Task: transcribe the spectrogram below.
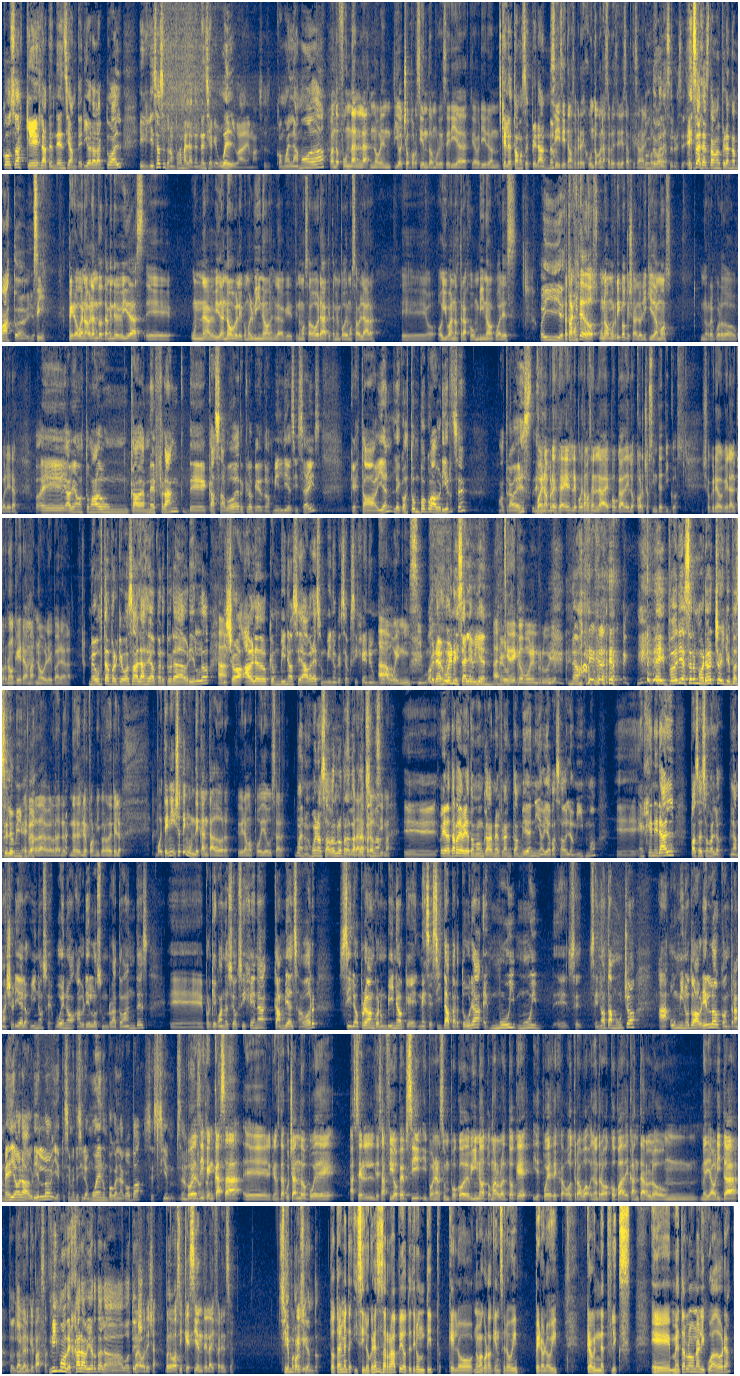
cosas, que es la tendencia anterior a la actual y que quizás se transforma en la tendencia que vuelva además. Como en la moda, Cuando fundan las 98% de hamburgueserías que abrieron. que lo estamos esperando. Sí, sí, estamos esperando, junto con las cervecerías artesanales, junto por con favor. la cerveza. Esas las estamos esperando más todavía. Sí, pero bueno, hablando también de bebidas, eh, una bebida noble como el vino es la que tenemos ahora, que también podemos hablar. Eh, hoy Iván nos trajo un vino, ¿cuál es? Hoy Nos estamos trajiste dos, uno muy rico que ya lo liquidamos, no recuerdo cuál era. Eh, habíamos tomado un Cabernet Franc de Casa Boer, creo que 2016, que estaba bien. Le costó un poco abrirse, otra vez. Bueno, pero es, es- porque estamos en la época de los corchos sintéticos. Yo creo que el alcornoque era más noble para... Me gusta porque vos hablas de apertura de abrirlo Ah. y yo hablo de que un vino se abra, es un vino que se oxigene un poco. Ah, buenísimo. Pero es bueno y sale bien. Ah, me quedé gusta. como un rubio. No. Ey, podría ser morocho y que pase lo mismo. Es verdad, es verdad, no, no- no es por mi color de pelo. Tení- yo tengo un decantador que hubiéramos podido usar. Bueno, es bueno saberlo para la Para la próxima. próxima. Eh, hoy a la tarde había tomado un Cabernet Franc también y había pasado lo mismo. Eh, en general pasa eso con los- la mayoría de los vinos. Es bueno abrirlos un rato antes eh, porque cuando se oxigena cambia el sabor. Si lo prueban con un vino que necesita apertura, es muy, muy... eh, se, se nota mucho a un minuto de abrirlo contra media hora de abrirlo y especialmente si lo mueven un poco en la copa, se siente... Vos decís que en casa eh, el que nos está escuchando puede hacer el desafío Pepsi y ponerse un poco de vino, tomarlo al toque y después dejar otra, en otra copa decantarlo un media horita y ver qué pasa. Mismo dejar abierta la botella. Para la botella. Pero vos decís que siente la diferencia. 100%. Totalmente. Y si lo querés hacer rápido, te tiro un tip que lo. No me acuerdo a quién se lo vi, pero lo vi. Creo que en Netflix. Eh, meterlo en una licuadora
